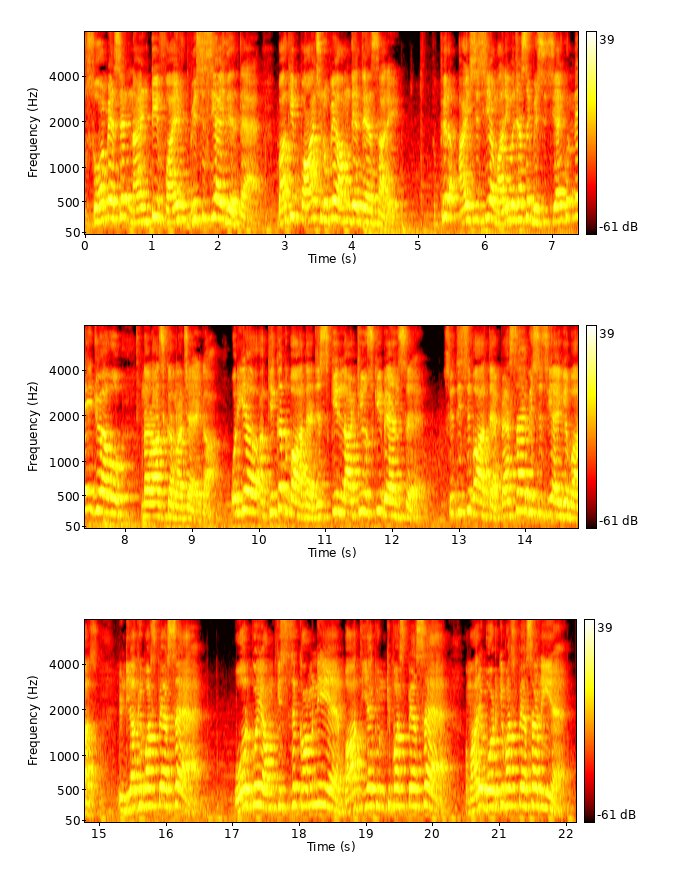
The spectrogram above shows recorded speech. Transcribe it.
तो सौ में से 95 बीसीसीआई देता है। बाकी पाँच रुपए हम देते हैं सारे। तो फिर आईसीसी हमारी वजह से बीसीसीआई को नहीं जो है वो नाराज़ करना चाहेगा। और ये हकीकत बात है, जिसकी लाठी उसकी बैंस है। सीधी सी बात है, पैसा है बीसीसीआई के पास। इंडिया के पास पैसा है। और कोई हम किसी से कम नहीं है। बात यह कि उनके पास पैसा है। हमारे बोर्ड के पास पैसा नहीं है।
